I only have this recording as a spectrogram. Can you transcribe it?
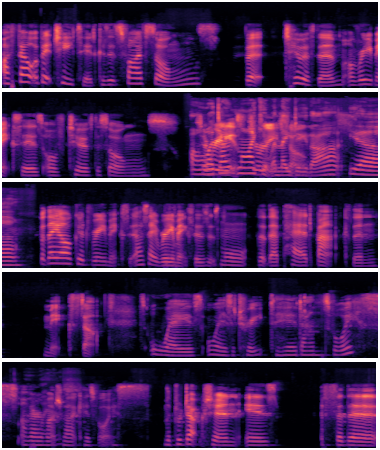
I felt a bit cheated because it's five songs, but two of them are remixes of two of the songs. Oh, so really I don't like it when they do that. Yeah. But they are good remixes. I say remixes, it's more that they're pared back than mixed up. It's always, always a treat to hear Dan's voice. I very much like his voice. The production is for the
